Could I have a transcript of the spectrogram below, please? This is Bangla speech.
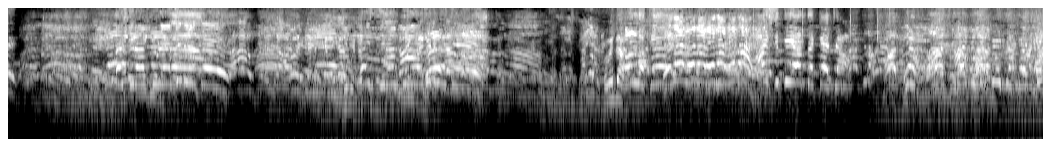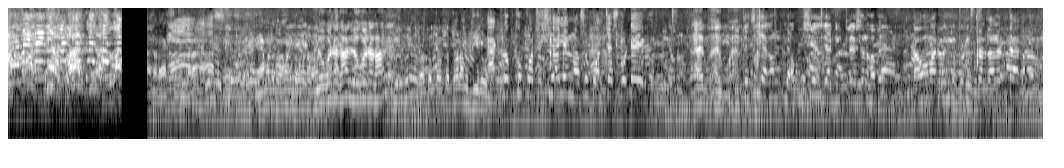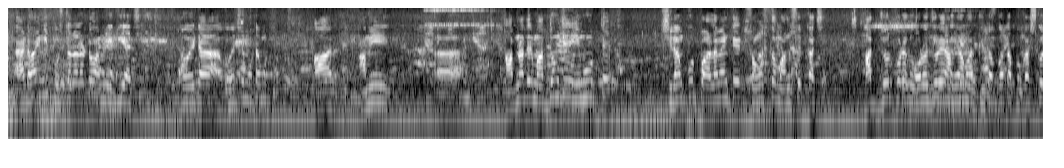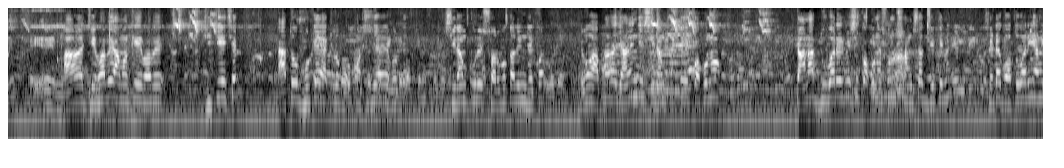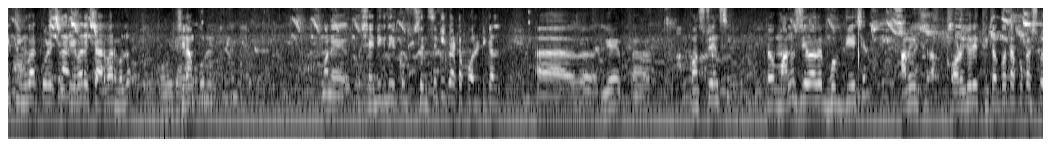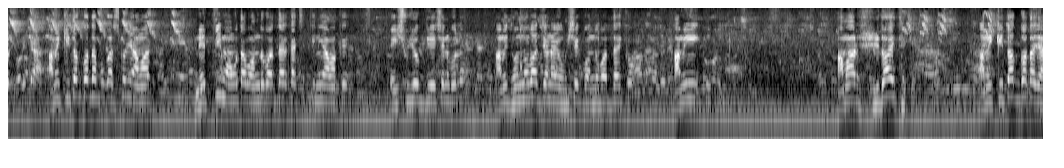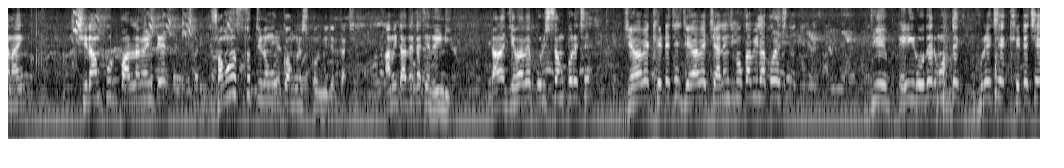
এই শ্রীরামপুরে জিতলো কে এই শ্রীরামপুরে জিতলো কে কবিতা আইসিপিএম দেখে যা। আইবিজেপি দেখে যা দাঁড়া, এক সেকেন্ড দাঁড়া। এই আমারটা ধর, আমারটা ধর, আমারটা ধর। লোগোটা ধর লোগোটা ধর। ধর আমি দিয়ে দেবো এক লক্ষ পঁচাশি হাজার নশো পঞ্চাশ ভোটে জিতেছি। এখন অফিসিয়াল যা ডিক্লারেশন হবে তাও আমার ওই পোস্টাল ব্যালটটা এখনও অ্যাড হয়নি পোস্টাল ব্যালটও আমি এগিয়ে আছি। তো এটা হয়েছে মোটামুটি। আর আমি আপনাদের মাধ্যম দিয়ে এই মুহূর্তে শ্রীরামপুর পার্লামেন্টের সমস্ত মানুষের কাছে হাত জোর করে বড় জোরে আমি আমার কৃতজ্ঞতা প্রকাশ করি। আর যেভাবে আমাকে এভাবে জিতিয়েছেন, এত ভোটে এক লক্ষ পঁচিশ হাজার ভোটে শ্রীরামপুরের সর্বকালীন রেকর্ড। এবং আপনারা জানেন যে শ্রীরামপুর থেকে কখনো টানা দুবারের বেশি কখনো কোনো সাংসদ জেতেনি। সেটা গতবারই আমি তিনবার করেছিলাম, এবারে চারবার হলো। শ্রীরামপুর মানে সেদিক দিয়ে খুব সেন্সিটিভ একটা পলিটিক্যাল ইয়ে কনস্টিটুয়েন্সি তো মানুষ যেভাবে ভোট দিয়েছেন আমি করজোরে কৃতজ্ঞতা প্রকাশ করি। আমি কৃতজ্ঞতা প্রকাশ করি আমার নেত্রী মমতা বন্দ্যোপাধ্যায়ের কাছে, তিনি আমাকে এই সুযোগ দিয়েছেন বলে। আমি ধন্যবাদ জানাই অভিষেক বন্দ্যোপাধ্যায়কেও। আমি আমার হৃদয় থেকে আমি কৃতজ্ঞতা জানাই শ্রীরামপুর পার্লামেন্টের সমস্ত তৃণমূল কংগ্রেস কর্মীদের কাছে। আমি তাদের কাছে ঋণী। তারা যেভাবে পরিশ্রম করেছে, যেভাবে খেটেছে, যেভাবে চ্যালেঞ্জ মোকাবিলা করেছে এই রোদের মধ্যে ঘুরেছে, খেটেছে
